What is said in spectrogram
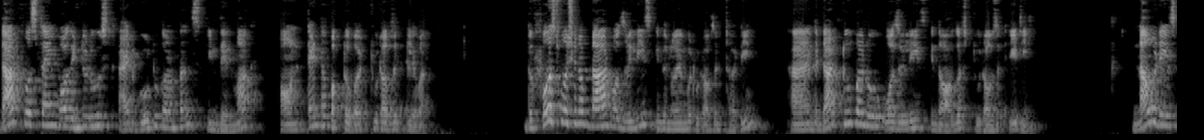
Dart first time was introduced at GoTo conference in Denmark on 10th of October 2011. The first version of Dart was released in the November 2013 and the Dart 2.0 was released in the August 2018. Nowadays,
